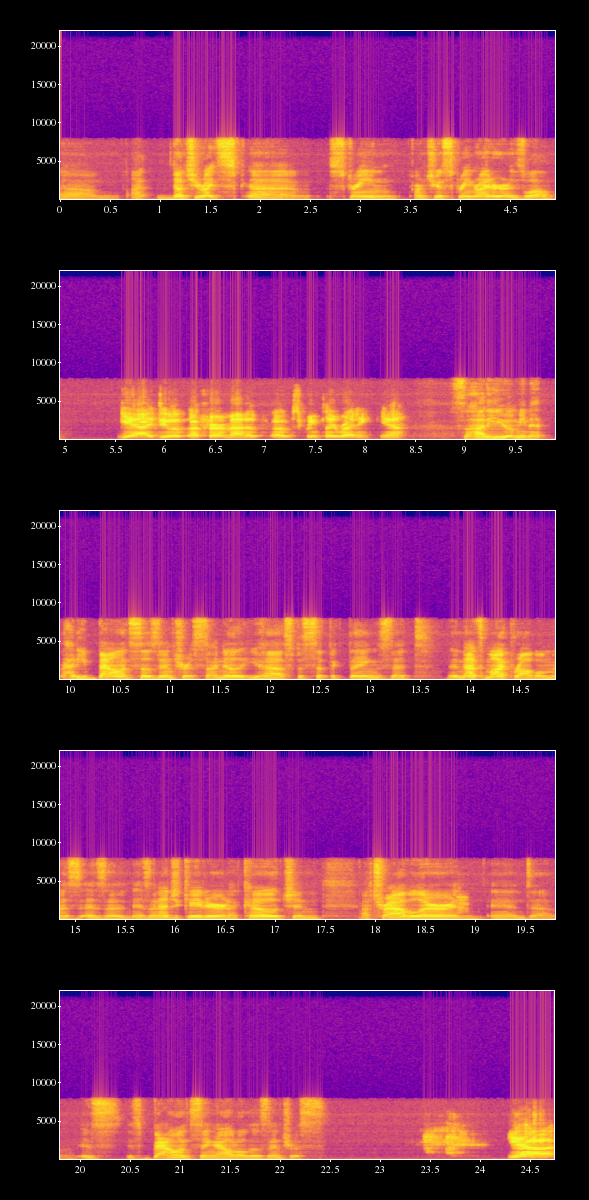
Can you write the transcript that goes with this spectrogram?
um, I, don't you write uh, screen? Aren't you a screenwriter as well? Yeah, I do a, a fair amount of, of screenplay writing. Yeah. So how do you? I mean, how do you balance those interests? I know that you have specific things that, and that's my problem as as a as an educator and a coach and a traveler and and uh, is is balancing out all those interests. Yeah,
